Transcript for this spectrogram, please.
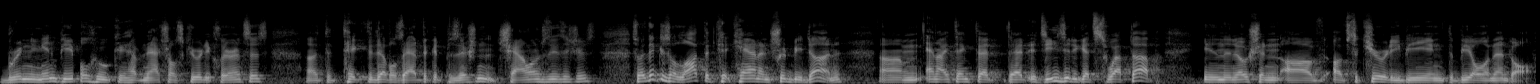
bringing in people who can have national security clearances uh, to take the devil's advocate position and challenge these issues. So I think there's a lot that can and should be done, um, and I think that, that it's easy to get swept up in the notion of, of security being the be-all and end-all.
